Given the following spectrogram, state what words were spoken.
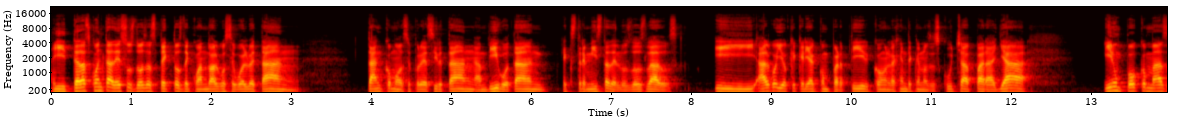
y te das cuenta de esos dos aspectos de cuando algo se vuelve tan, tan, como se podría decir, tan ambiguo, tan extremista de los dos lados. Y algo yo que quería compartir con la gente que nos escucha para ya ir un poco más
